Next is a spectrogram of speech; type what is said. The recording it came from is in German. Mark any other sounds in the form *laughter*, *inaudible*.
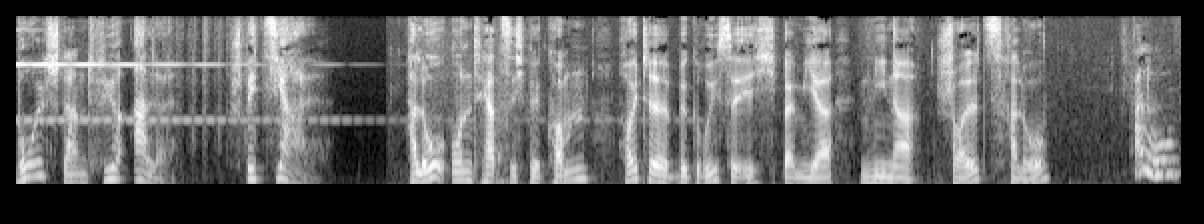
Wohlstand für alle. Spezial. Hallo und herzlich willkommen. Heute begrüße ich bei mir Nina Scholz. Hallo. Hallo.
